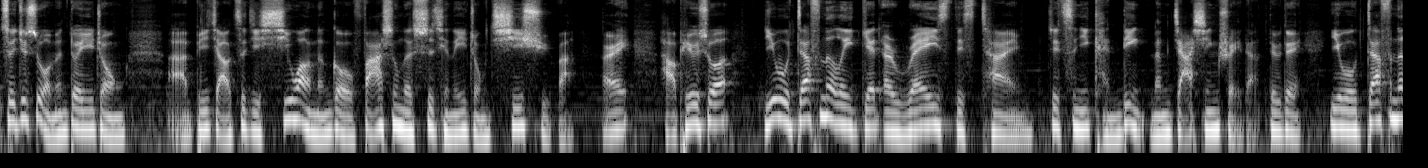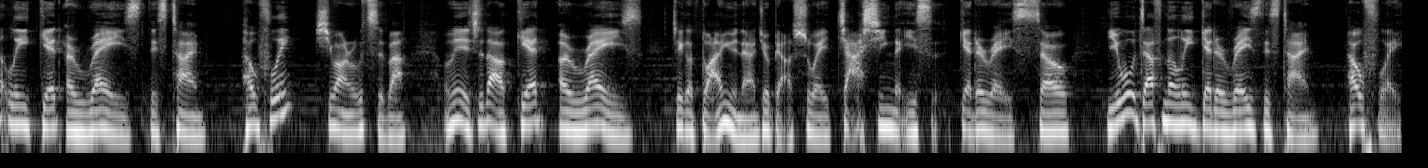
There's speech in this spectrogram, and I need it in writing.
所以就是我们对一种啊、呃、比较自己希望能够发生的事情的一种期许吧。Alright，好，比如说 You will definitely get a raise this time。这次你肯定能加薪水的，对不对？You will definitely get a raise this time。 Hopefully，希望如此吧。我们也知道 get a raise 这个短语呢，就表示为加薪的意思。Get a raise. So you will definitely get a raise this time. Hopefully.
